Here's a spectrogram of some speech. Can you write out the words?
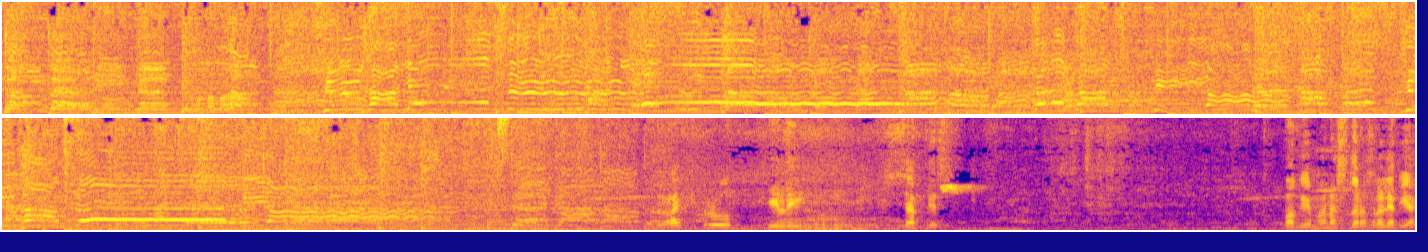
memberi kekuatan healing service. Bagaimana saudara-saudara lihat ya?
